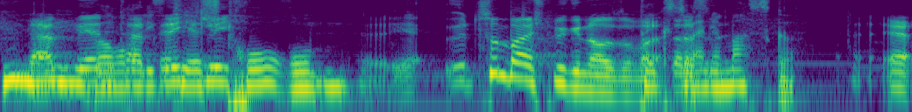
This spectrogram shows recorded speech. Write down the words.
dann werden Warum liegt hier tatsächlich Stroh rum? äh, zum Beispiel genau sowas. Trägst du eine Maske? Ja,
